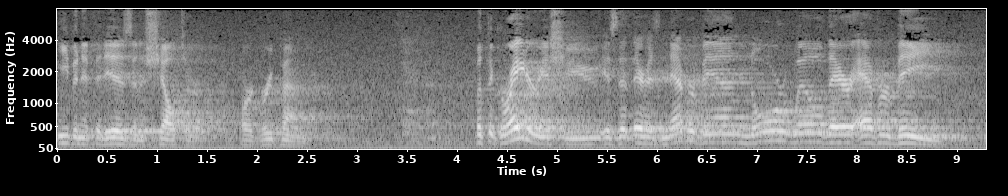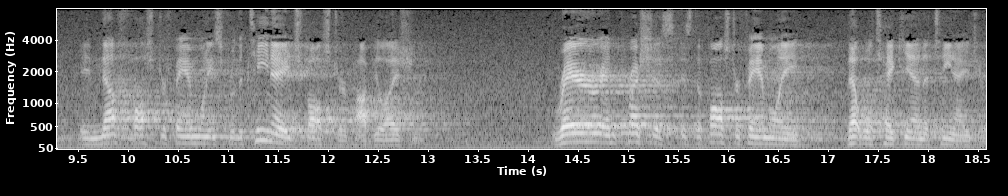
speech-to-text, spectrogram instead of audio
even if it is in a shelter or a group home. But the greater issue is that there has never been, nor will there ever be, enough foster families for the teenage foster population. Rare and precious is the foster family that will take in a teenager.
